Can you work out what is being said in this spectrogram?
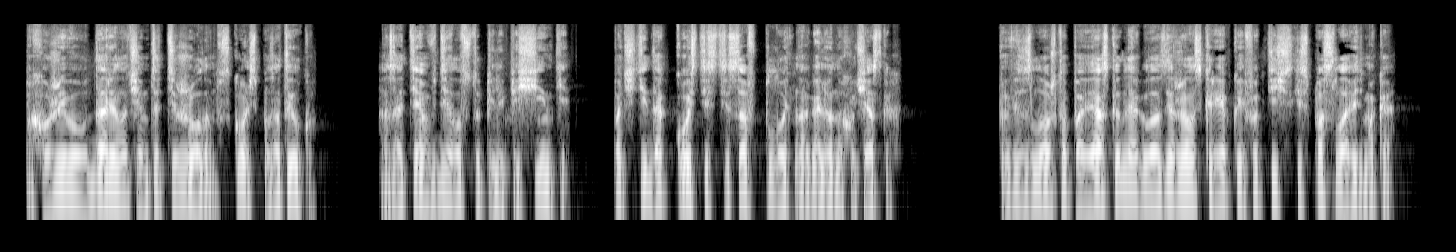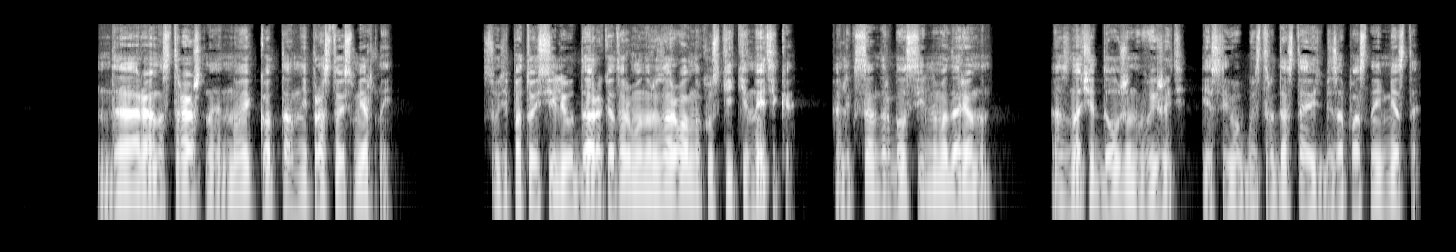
Похоже, его ударило чем-то тяжелым, вскользь по затылку. А затем в дело вступили песчинки, почти до кости стесав плоть на оголенных участках. Повезло, что повязка для глаз держалась крепко и фактически спасла ведьмака. Да, рана страшная, но и кот там непростой смертный. Судя по той силе удара, которым он разорвал на куски кинетика, Александр был сильным одаренным, а значит, должен выжить, если его быстро доставить в безопасное место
